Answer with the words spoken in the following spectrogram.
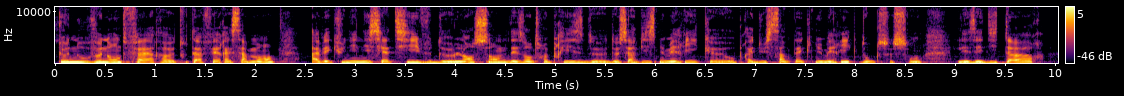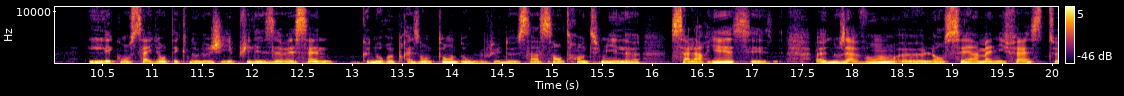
que nous venons de faire euh, tout à fait récemment, avec une initiative de l'ensemble des entreprises de, services numériques euh, auprès du Syntec numérique, donc ce sont les éditeurs, les conseils en technologie et puis les ESN que nous représentons, donc mmh. plus de 530 000 salariés. Euh, nous avons lancé un manifeste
